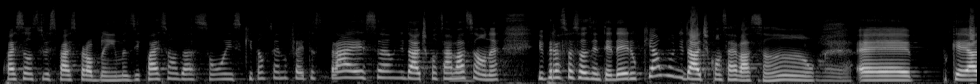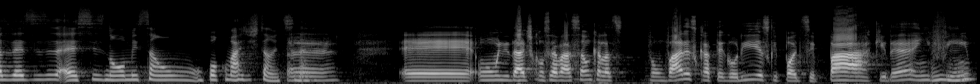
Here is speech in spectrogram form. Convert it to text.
quais são os principais problemas e quais são as ações que estão sendo feitas para essa unidade de conservação, é. né? E para as pessoas entenderem o que é uma unidade de conservação, é. É, porque às vezes esses nomes são um pouco mais distantes, né? É. é uma unidade de conservação que elas são várias categorias, que pode ser parque, né? Enfim. Uhum.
